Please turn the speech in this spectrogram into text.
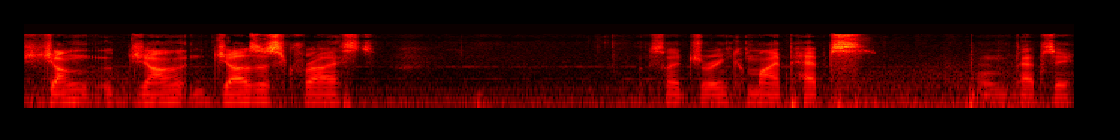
Jung, Jung, Jesus Christ. So I drink my Peps. Or Pepsi.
